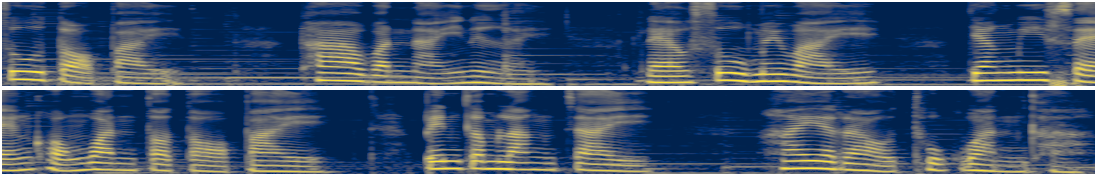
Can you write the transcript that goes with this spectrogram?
สู้ต่อไป ถ้าวันไหนเหนื่อย แล้วสู้ไม่ไหว ยังมีแสงของวันต่อๆไป เป็นกำลังใจให้เราทุกวันค่ะ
